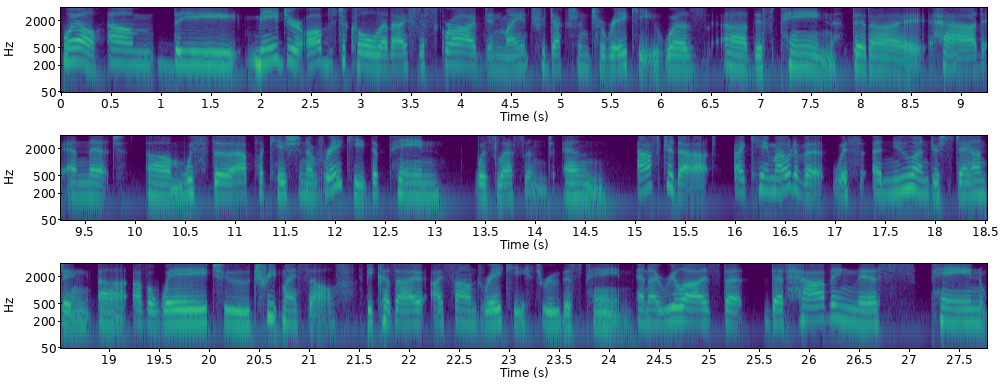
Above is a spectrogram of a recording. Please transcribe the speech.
Well, um, the major obstacle that I've described in my introduction to Reiki was uh, this pain that I had, and that um, with the application of Reiki, the pain was lessened. And after that, I came out of it with a new understanding uh, of a way to treat myself because I, I found Reiki through this pain. And I realized that, that having this pain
